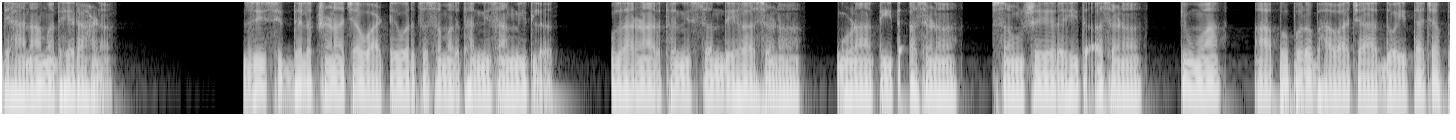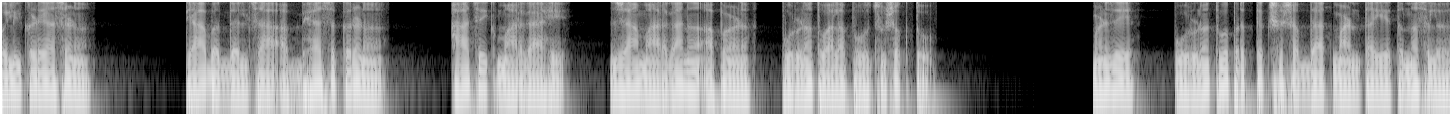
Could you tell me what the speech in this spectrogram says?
ध्यानामध्ये राहणं. जे सिद्ध लक्षणाच्या वाटेवरचं समर्थांनी सांगितलं उदाहरणार्थ निस्संदेह असणं गुणातीत असणं संशयरहित असणं किंवा आपपरभावाच्या द्वैताच्या पलीकडे असणं त्याबद्दलचा अभ्यास करणं हाच एक मार्ग आहे ज्या मार्गानं आपण पूर्णत्वाला पोहोचू शकतो. म्हणजे पूर्णत्व प्रत्यक्ष शब्दात मांडता येत नसलं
